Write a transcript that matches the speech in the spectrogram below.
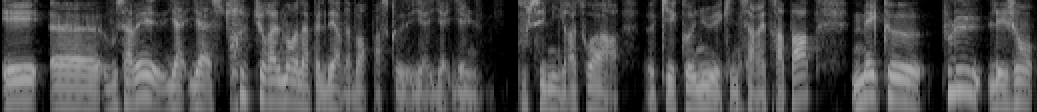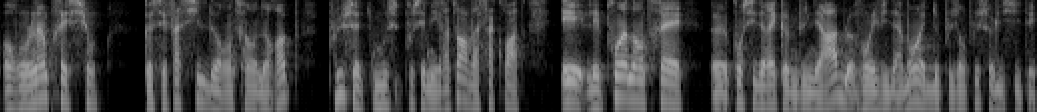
Et euh, vous savez, il y, a structurellement un appel d'air d'abord parce qu'il y, y, a une poussée migratoire qui est connue et qui ne s'arrêtera pas, mais que plus les gens auront l'impression que c'est facile de rentrer en Europe, plus cette poussée migratoire va s'accroître. Et les points d'entrée euh, considérés comme vulnérables vont évidemment être de plus en plus sollicités.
